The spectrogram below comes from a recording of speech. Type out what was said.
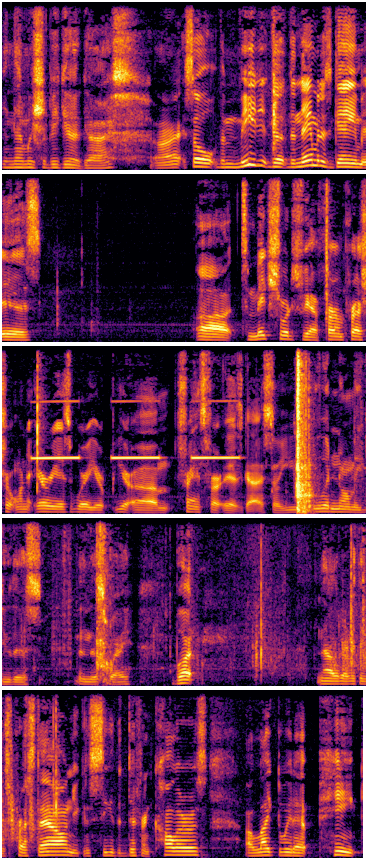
And then we should be good, guys. All right. So the media, the, the name of this game is uh, to make sure that you have firm pressure on the areas where your your um, transfer is, guys. So you you wouldn't normally do this in this way, but now that everything's pressed down, you can see the different colors. I like the way that pink,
